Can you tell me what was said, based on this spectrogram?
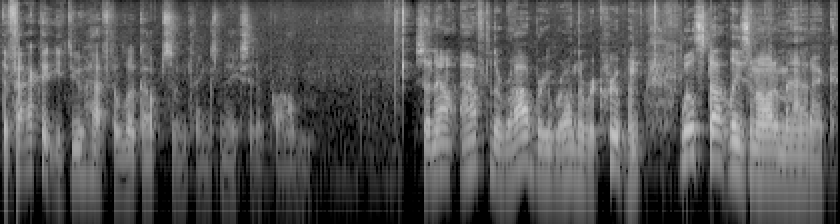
The fact that you do have to look up some things makes it a problem. So now, after the robbery, we're on the recruitment. Will Stutely's an automatic.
